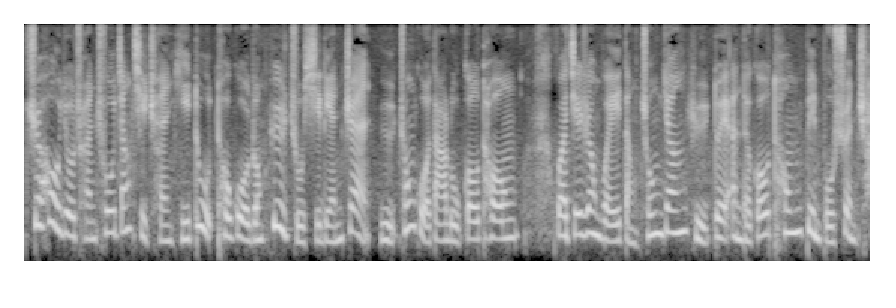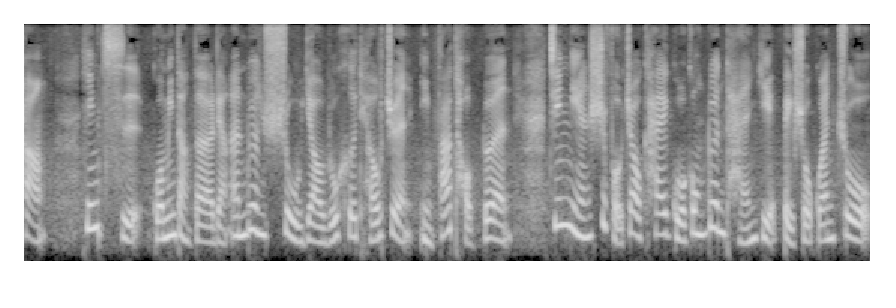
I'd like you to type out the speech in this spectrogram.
之后又传出江启臣一度透过荣誉主席连战与中国大陆沟通，外界认为党中央与对岸的沟通并不顺畅，因此国民党的两岸论述要如何调整，引发讨论。今年是否召开国共论坛也备受关注。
